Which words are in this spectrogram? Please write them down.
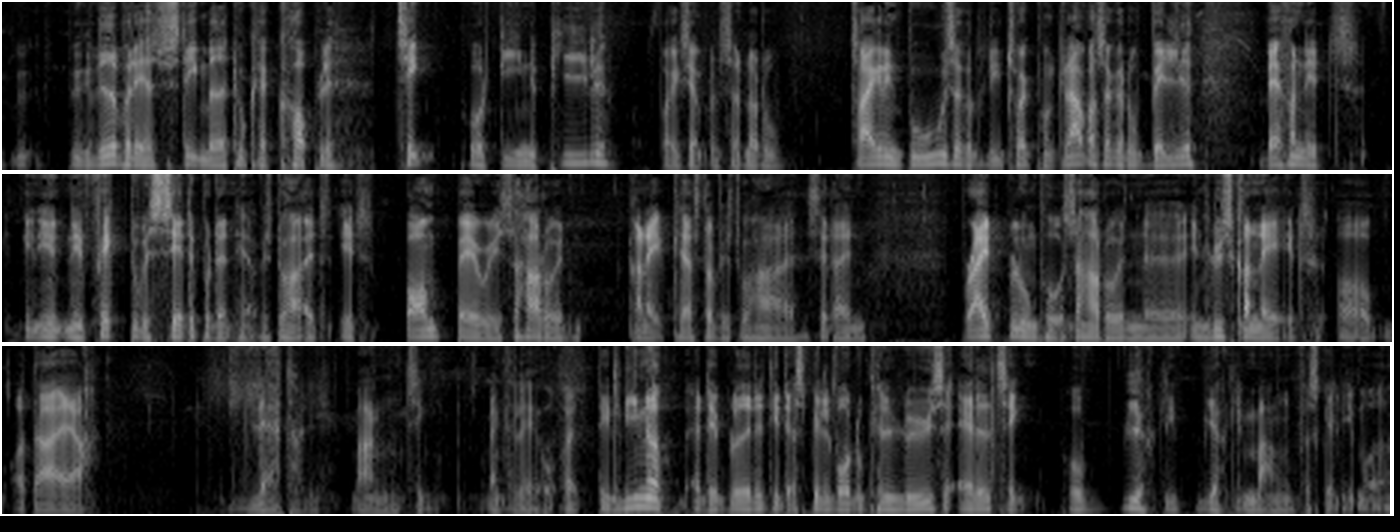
bygget videre på det her system med, at du kan koble ting på dine pile, for eksempel. Så når du trækker din bue, så kan du lige trykke på en knap, og så kan du vælge, hvad for et, en, en effekt du vil sætte på den her. Hvis du har et, et bombberry, så har du en granatkaster. Hvis du har sætter en bright bloom på, så har du en, øh, en lysgranat, og, og der er latterligt mange ting, man kan lave. Og det ligner, at det er blevet et af de der spil, hvor du kan løse alle ting på virkelig, virkelig mange forskellige måder.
